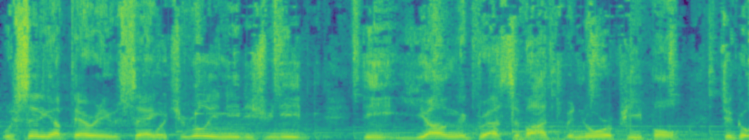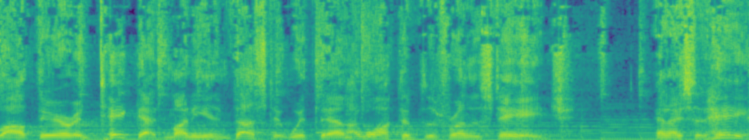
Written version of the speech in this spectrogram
was sitting up there and he was saying, What you really need is you need the young, aggressive entrepreneur people to go out there and take that money and invest it with them. I walked up to the front of the stage and I said, Hey,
